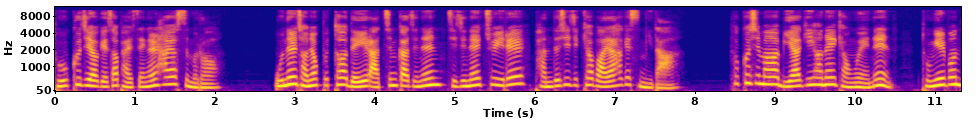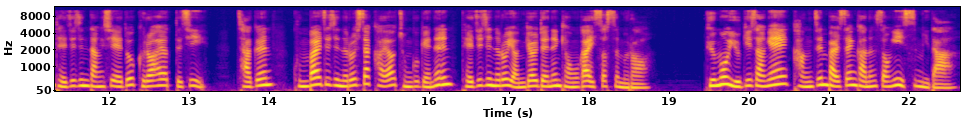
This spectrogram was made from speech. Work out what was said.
도호쿠 지역에서 발생을 하였으므로 오늘 저녁부터 내일 아침까지는 지진의 추이를 반드시 지켜봐야 하겠습니다. 후쿠시마와 미야기현의 경우에는 동일본 대지진 당시에도 그러하였듯이 작은 군발 지진으로 시작하여 종국에는 대지진으로 연결되는 경우가 있었으므로 규모 6 이상의 강진 발생 가능성이 있습니다.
